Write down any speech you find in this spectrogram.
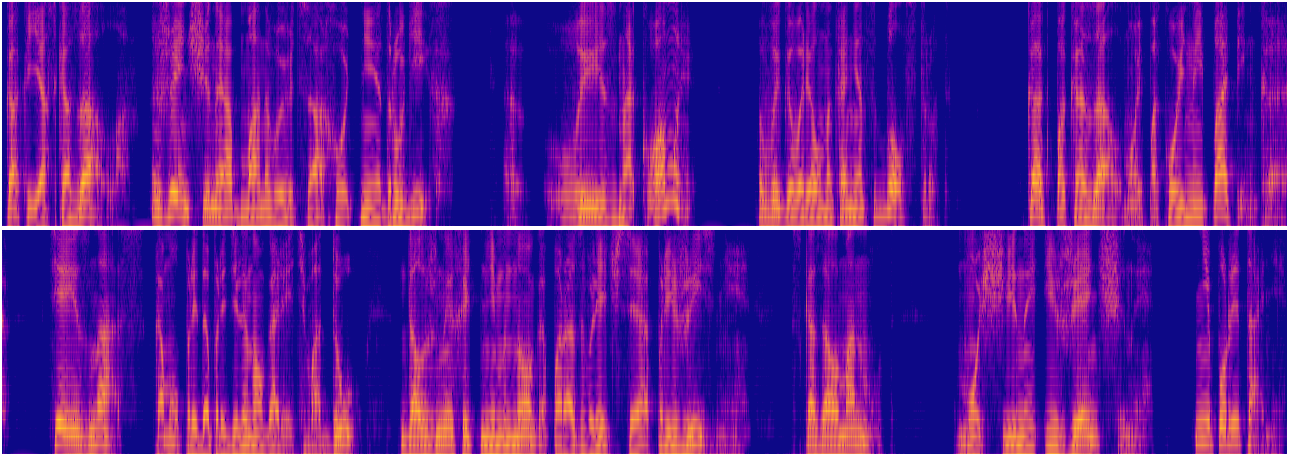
Как я сказал, женщины обманываются охотнее других. «Вы знакомы?» — выговорил, наконец, Болструд. «Как показал мой покойный папенька, те из нас, кому предопределено гореть в аду, должны хоть немного поразвлечься при жизни», — сказал Манмут. «Мужчины и женщины, не пуритане,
